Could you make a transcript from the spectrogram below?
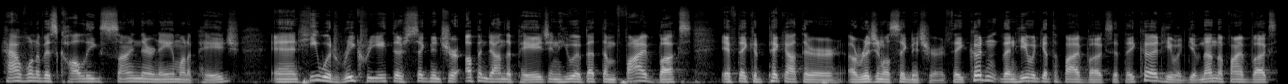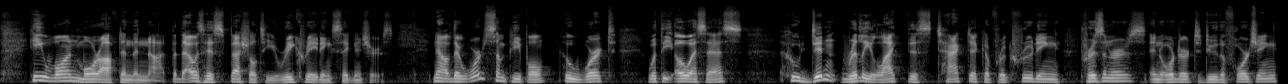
have one of his colleagues sign their name on a page and he would recreate their signature up and down the page and he would bet them five bucks if they could pick out their original signature. If they couldn't, then he would get the five bucks. If they could, he would give them the five bucks. He won more often than not, but that was his specialty, recreating signatures. Now, there were some people who worked with the OSS who didn't really like this tactic of recruiting prisoners in order to do the forging.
